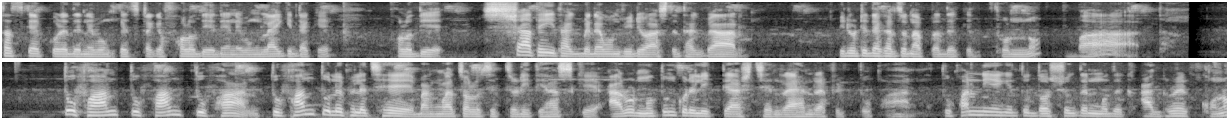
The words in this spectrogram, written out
সাবস্ক্রাইব করে দেন এবং পেজটাকে ফলো দিয়ে দেন এবং লাইকিটাকে ফলো দিয়ে সাথেই থাকবেন, এমন ভিডিও আসতে থাকবে। আর ভিডিওটি দেখার জন্য আপনাদেরকে ধন্যবাদ। তুফান তুফান তুফান তুফান তুলে ফেলেছে বাংলা চলচ্চিত্রের ইতিহাসকে। আরও নতুন করে লিখতে আসছেন রায়হান রাফির তুফান। তুফান নিয়ে কিন্তু দর্শকদের মধ্যে আগ্রহের কোনো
